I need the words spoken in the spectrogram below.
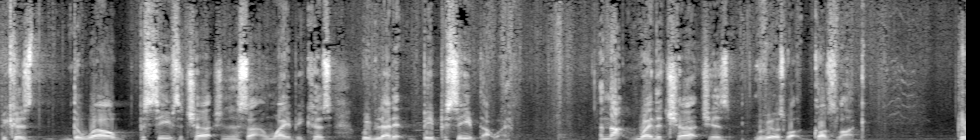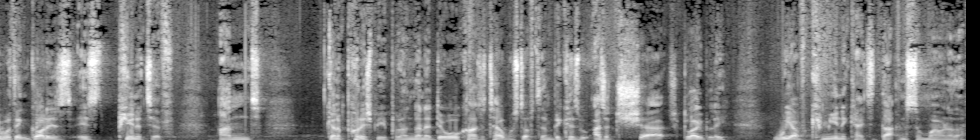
because the world perceives the church in a certain way because we've let it be perceived that way, and that way the church is reveals what God's like. People think God is is punitive and going to punish people and going to do all kinds of terrible stuff to them because as a church globally, we have communicated that in some way or another.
